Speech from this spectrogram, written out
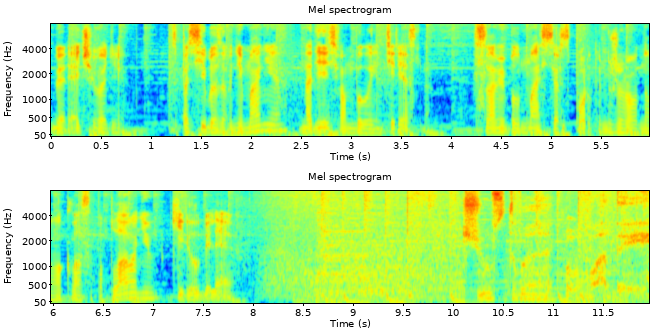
горячей воде. Спасибо за внимание, надеюсь вам было интересно. С вами был мастер спорта международного класса по плаванию Кирилл Беляев. Чувство воды.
